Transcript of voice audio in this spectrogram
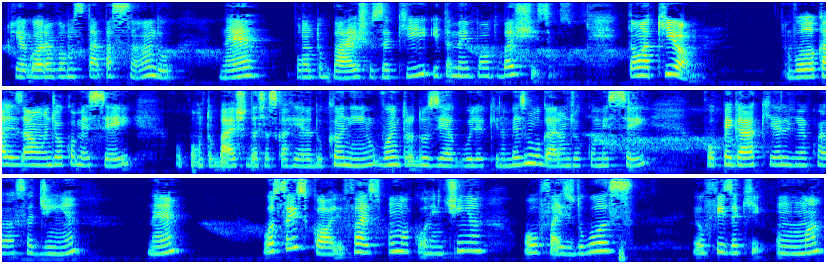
Porque agora vamos estar passando, né, ponto baixos aqui e também ponto baixíssimos. Então, aqui, ó, vou localizar onde eu comecei o ponto baixo dessas carreiras do caninho. Vou introduzir a agulha aqui no mesmo lugar onde eu comecei. Vou pegar aqui a linha com a laçadinha, né? Você escolhe, faz uma correntinha ou faz duas. Eu fiz aqui uma.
